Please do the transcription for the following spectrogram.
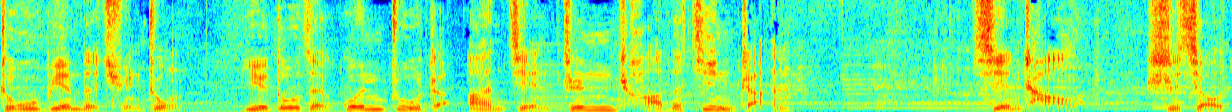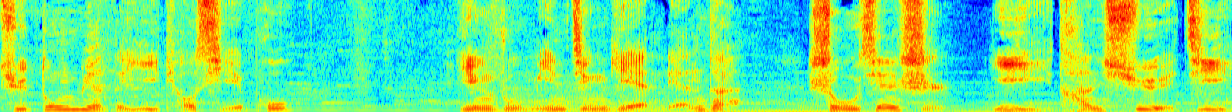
周边的群众也都在关注着案件侦查的进展。现场是小区东面的一条斜坡。映入民警眼帘的，首先是一滩血迹。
